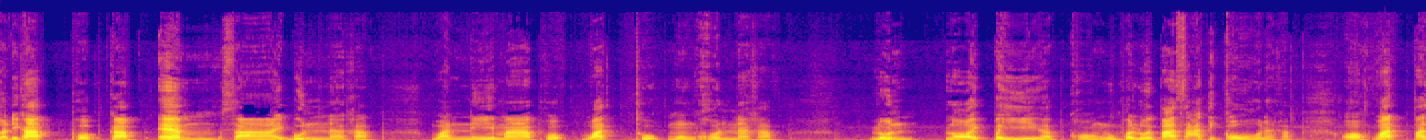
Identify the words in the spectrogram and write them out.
สวัสดีครับ พบกับเอ็มสายบุญนะครับ วันนี้มาพบวัตถุมงคลนะครับ รุ่นร้อยปีครับ ของหลวงพ่อรวยปราสาติโกนะครับ ออกวัดปรา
